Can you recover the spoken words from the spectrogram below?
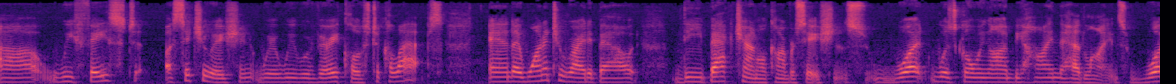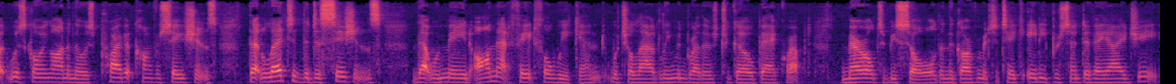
uh, we faced a situation where we were very close to collapse. And I wanted to write about the back channel conversations, what was going on behind the headlines, what was going on in those private conversations that led to the decisions that were made on that fateful weekend, which allowed Lehman Brothers to go bankrupt, Merrill to be sold, and the government to take 80% of AIG.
